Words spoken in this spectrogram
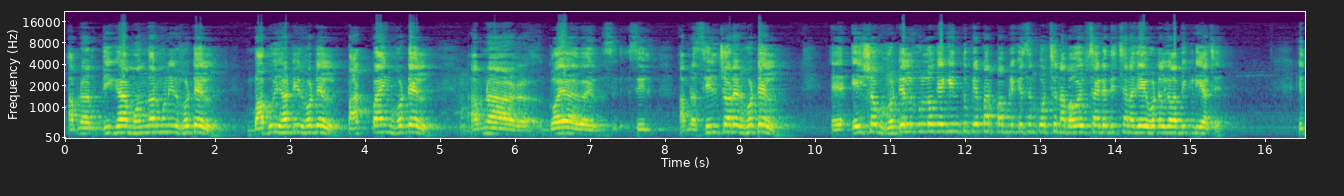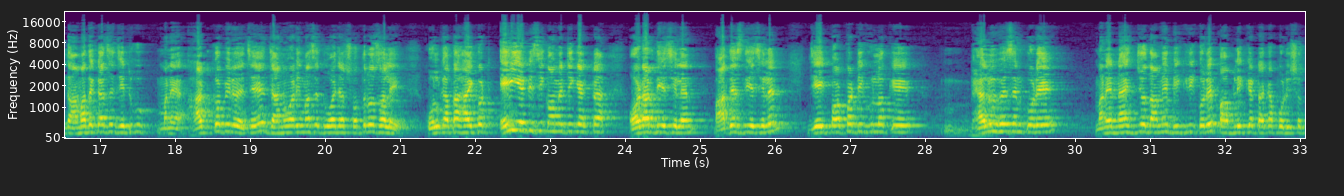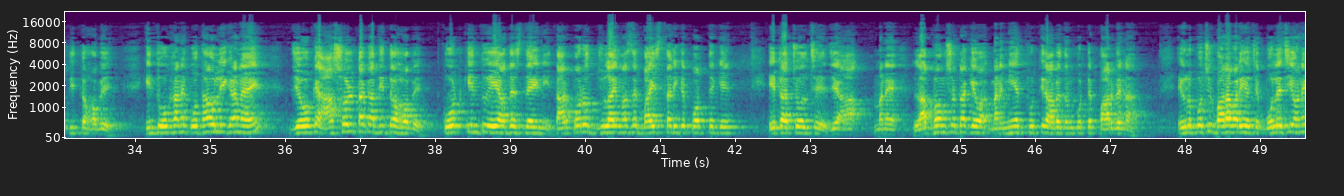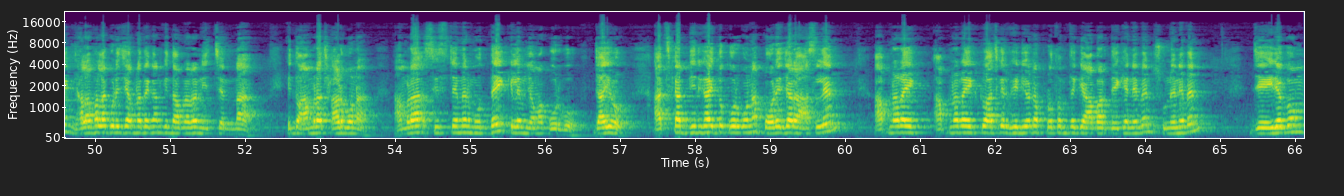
আপনার দীঘা মন্দারমণির হোটেল, বাবুইহাটির হোটেল পাকপাইম হোটেল, আপনার গয়া আপনার শিলচরের হোটেল এইসব হোটেলগুলোকে কিন্তু পেপার পাবলিকেশন করছে না বা ওয়েবসাইটে দিচ্ছে না যে এই হোটেলগুলো বিক্রি আছে। কিন্তু আমাদের কাছে যেটুকু মানে হার্ড কপি রয়েছে, জানুয়ারি মাসে দু হাজার সতেরো সালে কলকাতা হাইকোর্ট এই এডিসি কমিটিকে একটা অর্ডার দিয়েছিলেন, আদেশ দিয়েছিলেন যে এই প্রপার্টিগুলোকে ভ্যালুয়েশন করে মানে ন্যায্য দামে বিক্রি করে পাবলিককে টাকা পরিশোধ দিতে হবে। কিন্তু ওখানে কোথাও লেখা নাই যে ওকে আসল টাকা দিতে হবে। কোর্ট কিন্তু এই আদেশ দেয়নি। তারপরও জুলাই মাসের বাইশ তারিখের পর থেকে এটা চলছে যে মানে লাভ্যাংশটাকে মানে মেয়াদ ফুর্তির আবেদন করতে পারবে না। এগুলো প্রচুর বাড়াবাড়ি হচ্ছে। বলেছি অনেক, ঝালাফালা করেছি আপনাদের কান, কিন্তু আপনারা নিচ্ছেন না। কিন্তু আমরা ছাড়বো না। আমরা সিস্টেমের মধ্যেই ক্লেম জমা করব। যাই হোক আজকাল দীর্ঘায়িত করব না, পরে যারা আসলেন, আপনারা আপনারা একটু আজকের ভিডিওটা প্রথম থেকে আবার দেখে নেবেন, শুনে নেবেন যে এইরকম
